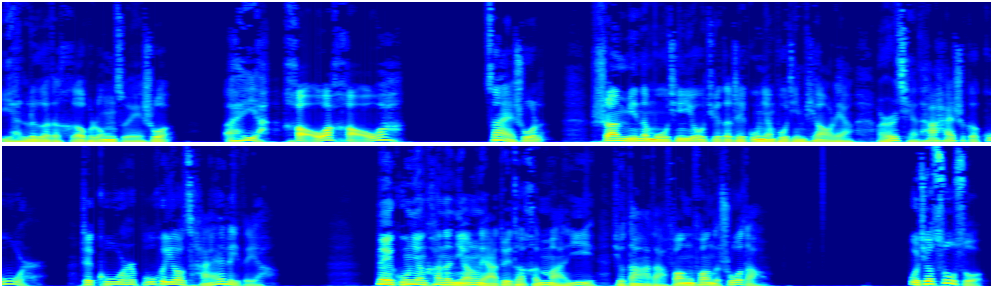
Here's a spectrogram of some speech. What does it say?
也乐得合不拢嘴，说：“哎呀，好啊，好啊！”再说了，山民的母亲又觉得这姑娘不仅漂亮，而且她还是个孤儿，这孤儿不会要彩礼的呀。那姑娘看到娘俩对她很满意，就大大方方的说道：“我叫素素，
